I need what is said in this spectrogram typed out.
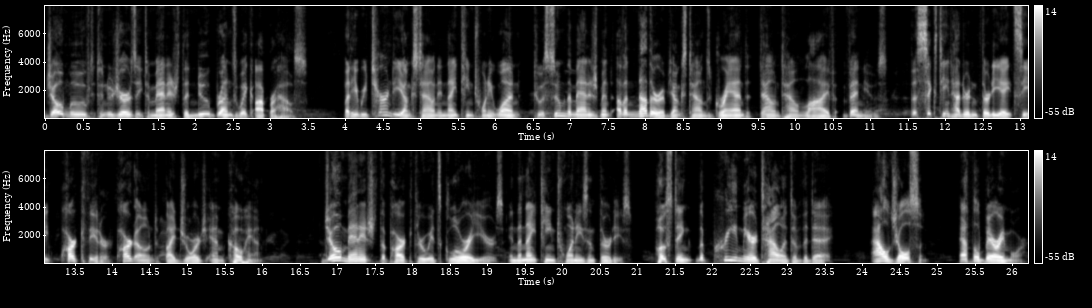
Joe moved to New Jersey to manage the New Brunswick Opera House. But he returned to Youngstown in 1921 to assume the management of another of Youngstown's grand downtown live venues, the 1,638 seat Park Theater, part owned by George M. Cohan. Joe managed the park through its glory years in the 1920s and 30s, hosting the premier talent of the day Al Jolson, Ethel Barrymore,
